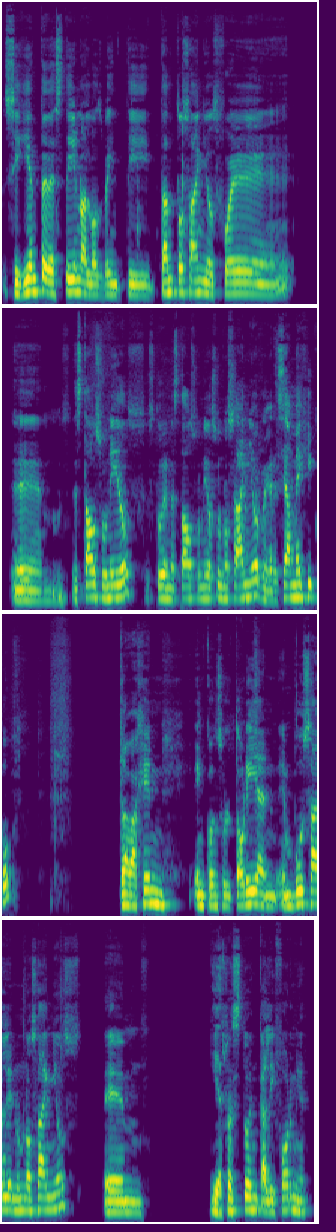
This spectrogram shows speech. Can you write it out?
siguiente destino a los veintitantos años fue eh, Estados Unidos. Estuve en Estados Unidos unos años, regresé a México. Trabajé en, en consultoría en, en Bus Allen unos años eh, y después estuve en California,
